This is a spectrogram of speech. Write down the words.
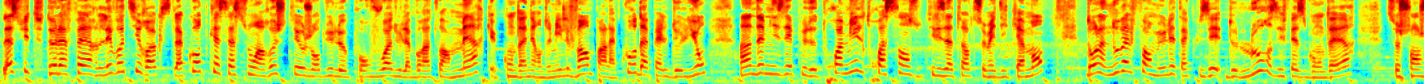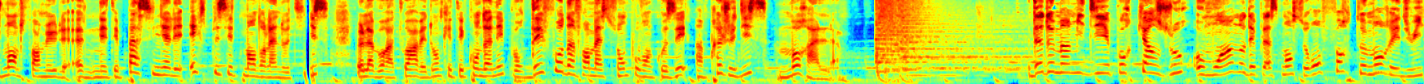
La suite de l'affaire Levotirox, la Cour de cassation a rejeté aujourd'hui le pourvoi du laboratoire Merck, condamné en 2020 par la Cour d'appel de Lyon, à indemniser plus de 3300 utilisateurs de ce médicament, dont la nouvelle formule est accusée de lourds effets secondaires. Ce changement de formule n'était pas signalé explicitement dans la notice. Le laboratoire avait donc été condamné pour défaut d'information pouvant causer un préjudice moral. Dès demain midi et pour 15 jours au moins, nos déplacements seront fortement réduits.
